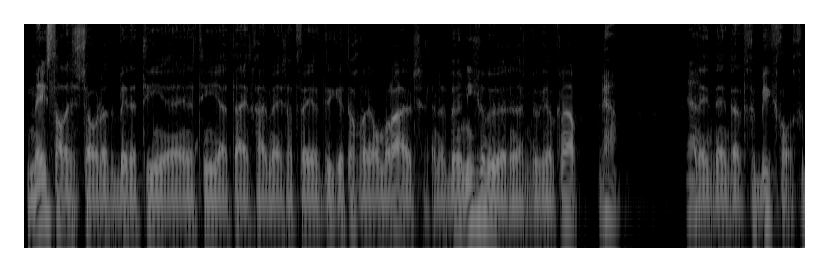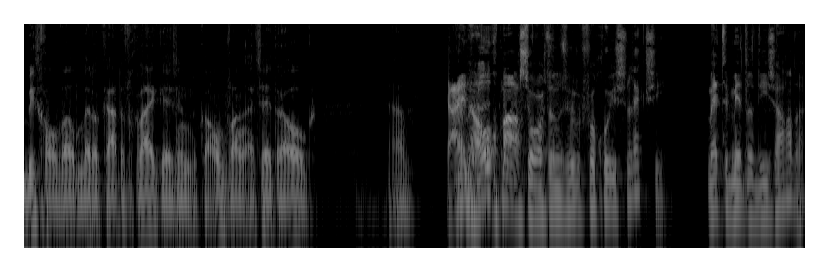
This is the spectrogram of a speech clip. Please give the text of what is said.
Meestal is het zo dat binnen tien, eh, in een tien jaar tijd ga je meestal twee of drie keer toch weer onderuit. En dat bij hun niet gebeuren. En dat is natuurlijk heel knap. Ja. Ja. En ik denk dat het gebied, gewoon- gebied gewoon wel met elkaar te vergelijken is. En qua omvang, et cetera, ook. Ja, Ja, en Hoogmaas zorgde natuurlijk voor goede selectie. Met de middelen die ze hadden.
